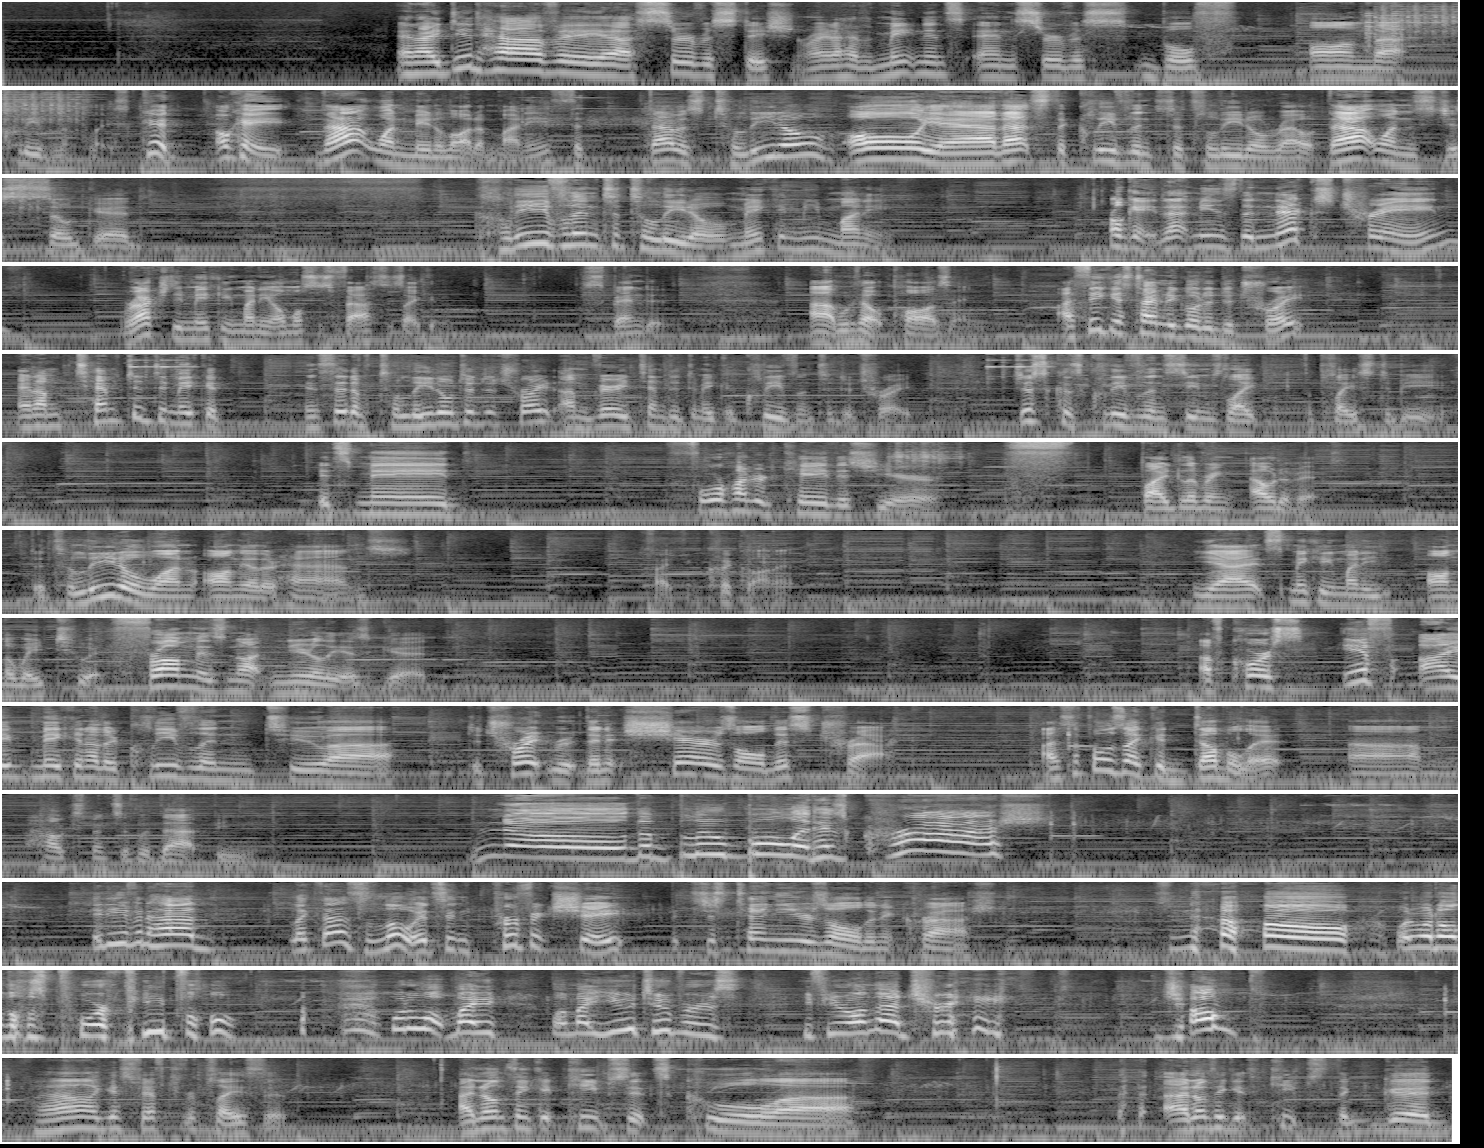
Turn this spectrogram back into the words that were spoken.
And I did have a uh, service station, right? I have maintenance and service both on that Cleveland place. Good. Okay, that one made a lot of money. That was Toledo. Oh, yeah, that's the Cleveland to Toledo route. That one's just so good. Cleveland to Toledo, making me money. Okay, that means the next train, we're actually making money almost as fast as I can spend it uh, without pausing. I think it's time to go to Detroit, and I'm tempted to make it, instead of Toledo to Detroit, I'm very tempted to make a Cleveland to Detroit. Just because Cleveland seems like the place to be. It's made 400k this year by delivering out of it. The Toledo one, on the other hand, if I can click on it, yeah, it's making money on the way to it. From is not nearly as good. Of course, if I make another Cleveland to uh, Detroit route, then it shares all this track. I suppose I could double it. Um, how expensive would that be? No! The blue bullet has crashed! It even had, like that's low. It's in perfect shape. It's just 10 years old and it crashed. No! What about all those poor people? what about my, what my YouTubers? If you're on that train, jump! Well, I guess we have to replace it. I don't think it keeps its cool, uh... I don't think it keeps the good...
